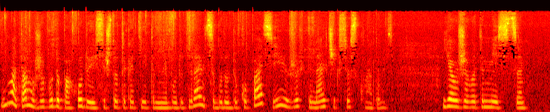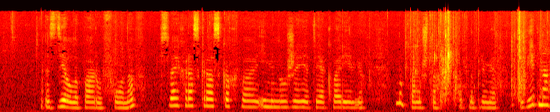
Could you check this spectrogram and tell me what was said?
Ну, а там уже буду по ходу, если что-то какие-то мне будут нравиться, буду докупать и уже в пенальчик все складывать. Я уже в этом месяце сделала пару фонов в своих раскрасках, э, именно уже этой акварелью. Ну, потому что, вот, например, видно,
